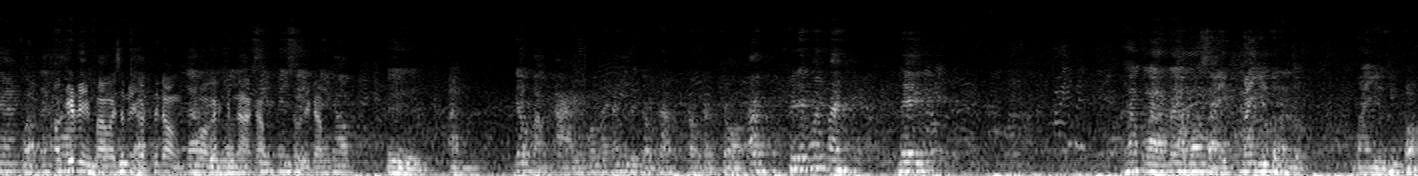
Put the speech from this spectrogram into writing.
งานก่อนนะครัเอาคลิปนี้ฝากไว้สักนิดก่อนพี่น้องพอกันคลิปหน้าครับเซ็ตไม่สวัสดีครับนะครับเอออันเดี่ยวบางอายว่ามานั่งเล่นกับทางเราจากจออะพี่ไดมอนด์มาเพลงฮักลาหน้าพ่อใสไม่อยู่ตรงนั้นหรอกมาอยู่ที่กล่อง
